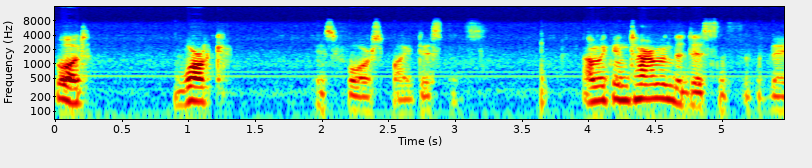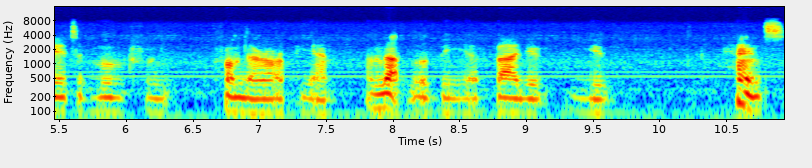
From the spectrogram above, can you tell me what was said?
But work is force by distance. And we can determine the distance that the blades have moved from, from their RPM, and that will be a value u. Hence,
